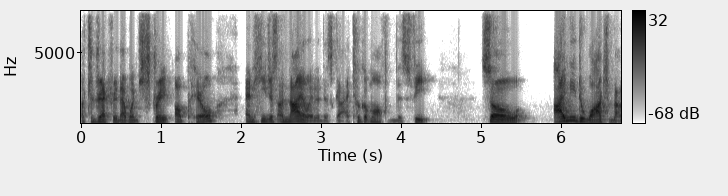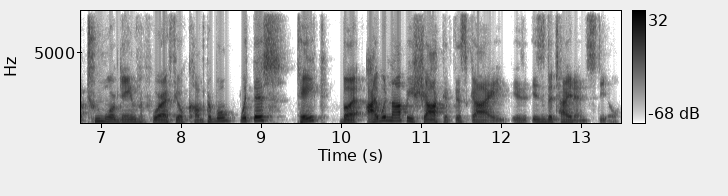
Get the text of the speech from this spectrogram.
a trajectory that went straight uphill, and he just annihilated this guy, took him off of his feet. So I need to watch about two more games before I feel comfortable with this take. But I would not be shocked if this guy is, is the tight end steal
